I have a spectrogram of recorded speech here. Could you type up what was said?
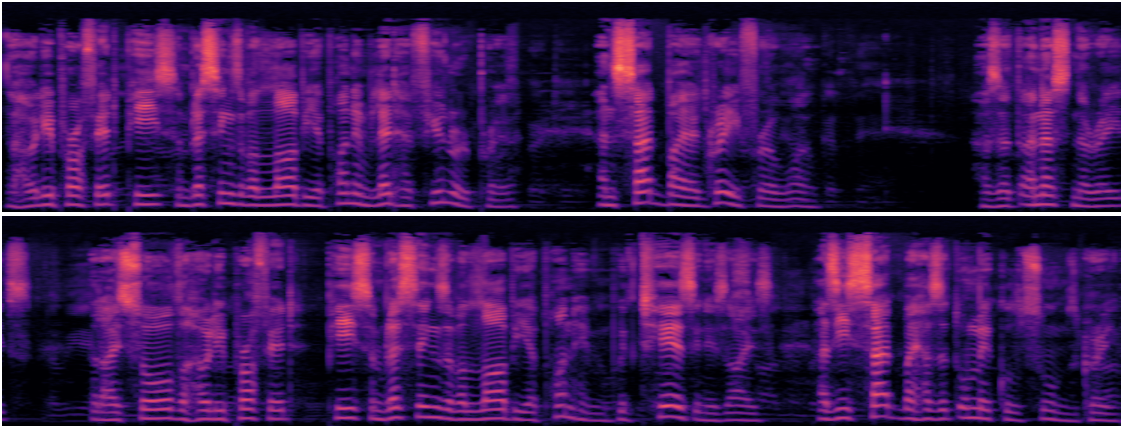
The Holy Prophet, peace and blessings of Allah be upon him, led her funeral prayer and sat by her grave for a while. Hazrat Anas narrates that I saw the Holy Prophet, peace and blessings of Allah be upon him, with tears in his eyes as he sat by Hazrat Umm Kulsum's grave.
